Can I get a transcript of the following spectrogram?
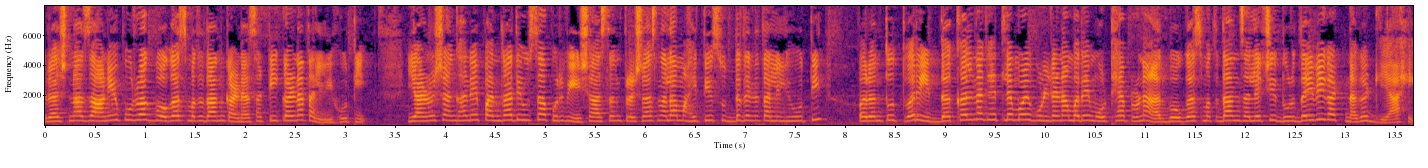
रचना जाणीवपूर्वक बोगस मतदान करण्यासाठी करण्यात आलेली होती. या अनुषंगाने पंधरा दिवसापूर्वी शासन प्रशासनाला माहिती सुद्धा देण्यात आलेली होती परंतु त्वरित दखल न घेतल्यामुळे बुलढाणामध्ये मोठ्या प्रमाणात बोगस मतदान झाल्याची दुर्दैवी घटना घडली आहे.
